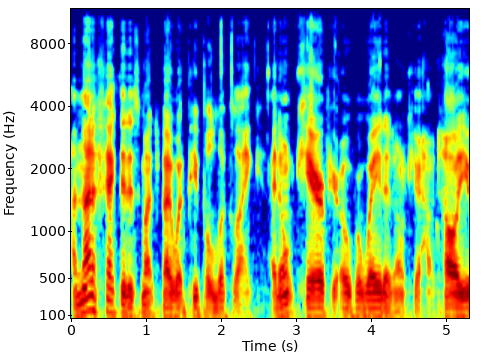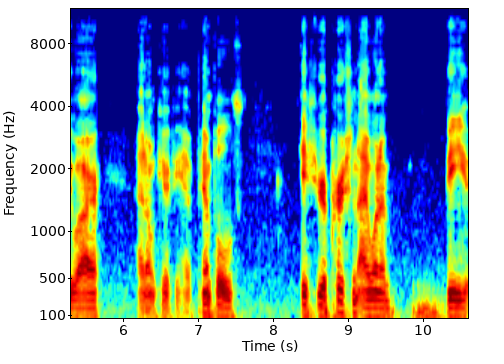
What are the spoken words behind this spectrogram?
I'm not affected as much by what people look like. I don't care if you're overweight. I don't care how tall you are. I don't care if you have pimples. If you're a person I want to be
